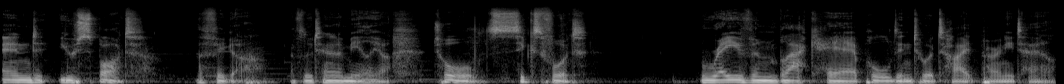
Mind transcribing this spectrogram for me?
and you spot the figure of Lieutenant Amelia, tall, six foot, raven black hair pulled into a tight ponytail,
